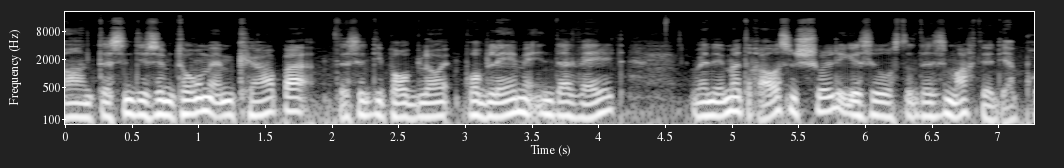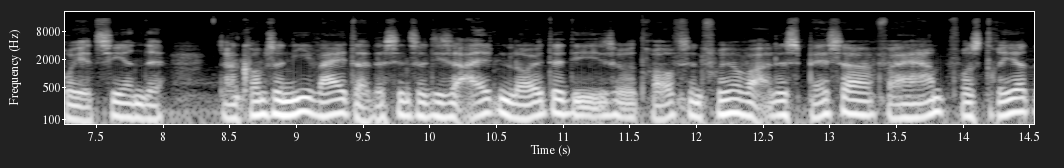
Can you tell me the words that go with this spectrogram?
Und das sind die Symptome im Körper, das sind die Proble Probleme in der Welt. Wenn du immer draußen Schuldige suchst, und das macht ja der Projizierende, dann kommst du nie weiter. Das sind so diese alten Leute, die so drauf sind. Früher war alles besser, verhärmt, frustriert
